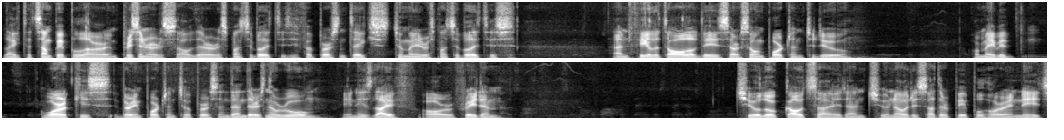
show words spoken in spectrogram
Like that some people are prisoners of their responsibilities. If a person takes too many responsibilities and feel that all of these are so important to do, or maybe work is very important to a person, then there is no room in his life or freedom to look outside and to notice other people who are in need.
